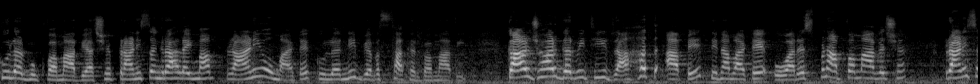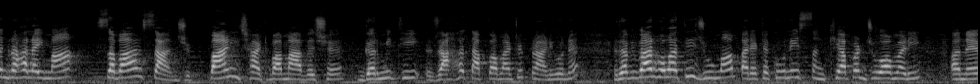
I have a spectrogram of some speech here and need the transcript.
કુલર મૂકવામાં આવ્યા છે. પ્રાણી સંગ્રહાલયમાં પ્રાણીઓ માટે કુલરની વ્યવસ્થા કરવામાં આવી. કાળઝાળ ગરમીથી રાહત આપે તેના માટે ઓઆરએસ પણ આપવામાં આવે છે. પ્રાણી સંગ્રહાલયમાં સવાર સાંજ પાણી છાંટવામાં આવે છે. ગરમીથી રાહત આપવા માટે પ્રાણીઓને રવિવાર હોવાથી ઝૂમાં પર્યટકોની સંખ્યા પણ જોવા મળી અને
